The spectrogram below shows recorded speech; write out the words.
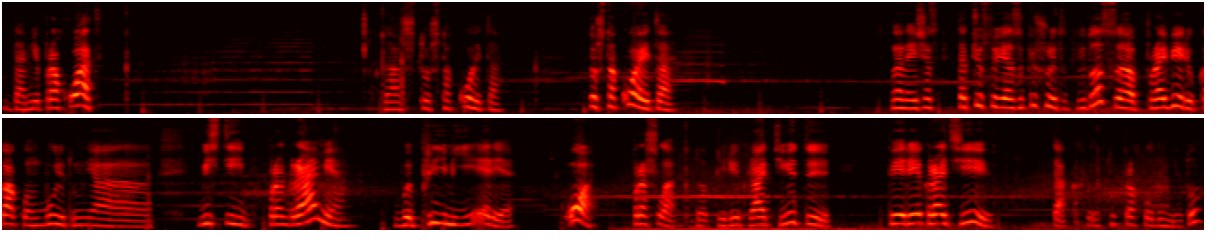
Дай мне проход. Да что ж такое-то? Что ж такое-то? Ладно, я сейчас так чувствую, я запишу этот видос, а, проверю, как он будет у меня вести в программе, в премьере. О, прошла. Да прекрати ты. Прекрати. Так, тут прохода нету.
